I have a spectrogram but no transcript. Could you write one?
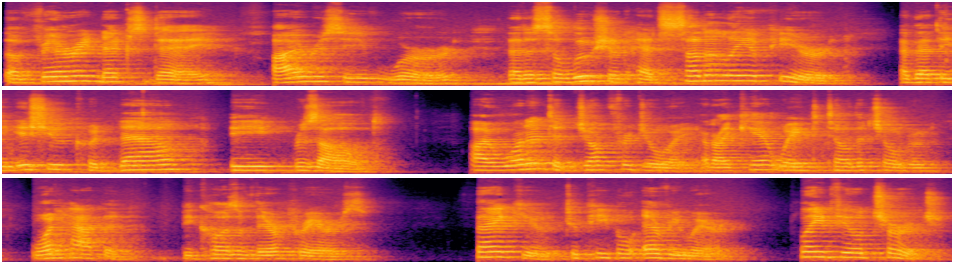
The very next day, I received word that a solution had suddenly appeared and that the issue could now be resolved. I wanted to jump for joy, and I can't wait to tell the children what happened because of their prayers. Thank you to people everywhere, Plainfield Church,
